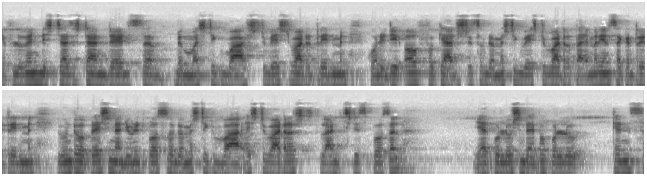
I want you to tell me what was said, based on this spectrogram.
effluent discharge standards, uh, domestic waste, wastewater treatment, quantity of characteristics of domestic wastewater, primary and secondary treatment, unit operation and unit process of domestic wastewater sludge disposal, air pollution, type of pollutants,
